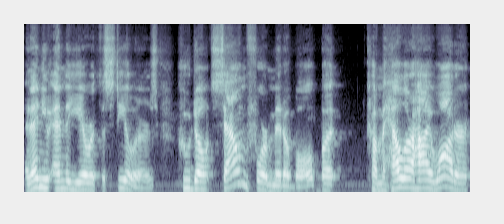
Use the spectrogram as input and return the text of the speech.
And then you end the year with the Steelers, who don't sound formidable, but come hell or high water,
